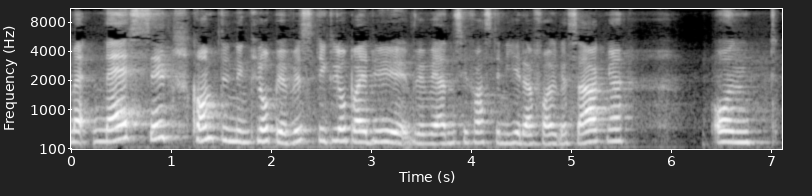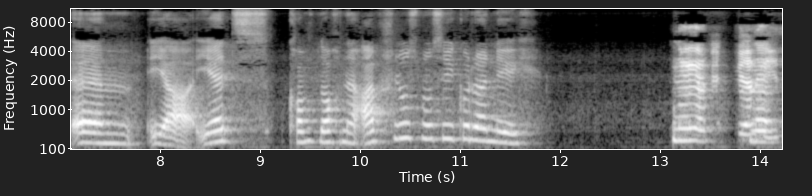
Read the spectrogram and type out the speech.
Ma- Message, kommt in den Club, ihr wisst die Club-ID, wir werden sie fast in jeder Folge sagen. Und ähm, ja, jetzt kommt noch eine Abschlussmusik oder nicht? Nee. nee.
